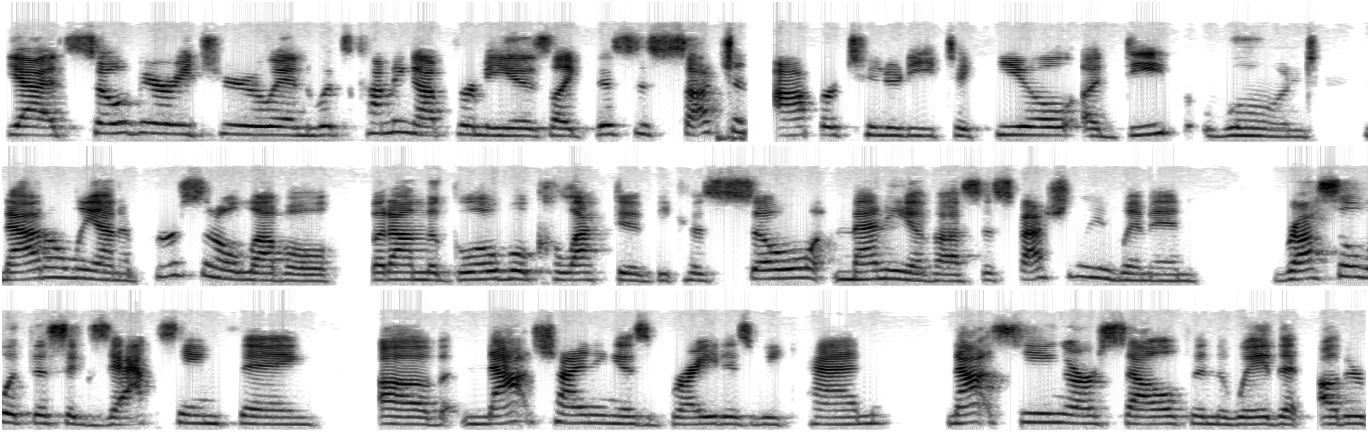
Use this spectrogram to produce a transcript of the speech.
Yeah, it's so very true. And what's coming up for me is like this is such an opportunity to heal a deep wound, not only on a personal level, but on the global collective, because so many of us, especially women, wrestle with this exact same thing of not shining as bright as we can, not seeing ourselves in the way that other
